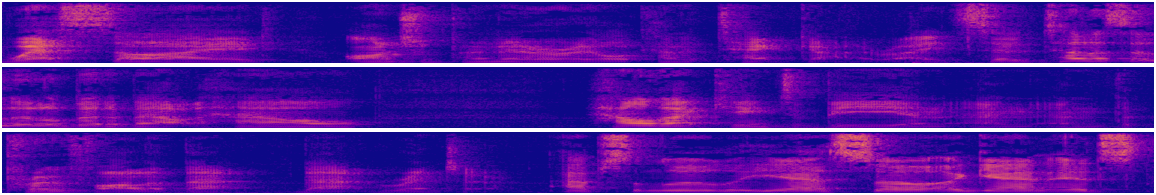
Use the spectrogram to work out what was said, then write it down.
West Side entrepreneurial kind of tech guy, right? So, tell us a little bit about how how that came to be and, and, and the profile of that that renter. Absolutely, yes. So again, it's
